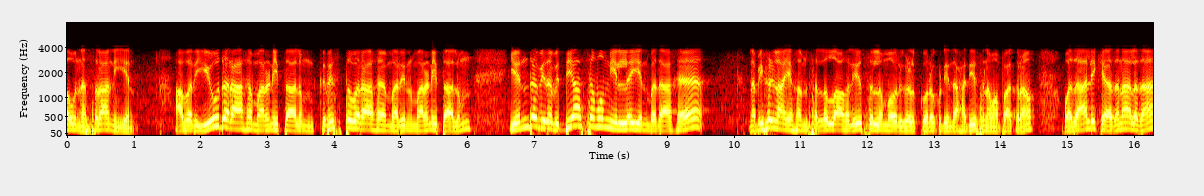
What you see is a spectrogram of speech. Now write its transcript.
அவு நஸ்ரானியன். அவர் யூதராக மரணித்தாலும் கிறிஸ்துவராக மரி மரணித்தாலும் எந்தவித வித்தியாசமும் இல்லை என்பதாக நபிகள் நாயகம் சல்லல்லாஹ் அலிசல்லம் அவர்கள் கூறக்கூடிய இந்த ஹதீஸை நம்ம பார்க்குறோம். வதாலிக்கு அதனால தான்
